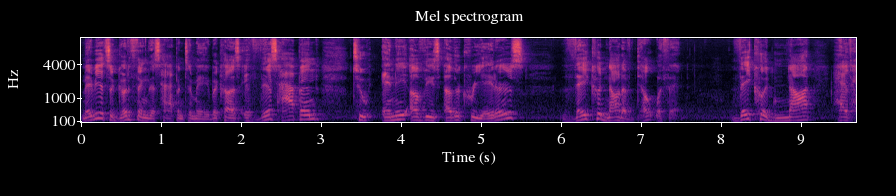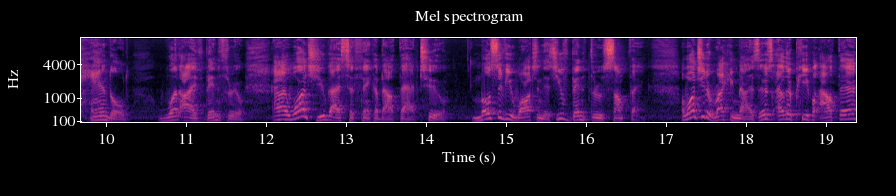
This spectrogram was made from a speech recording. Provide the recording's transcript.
maybe it's a good thing this happened to me because if this happened to any of these other creators, they could not have dealt with it. They could not have handled what I've been through. And I want you guys to think about that too. Most of you watching this, you've been through something. I want you to recognize there's other people out there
